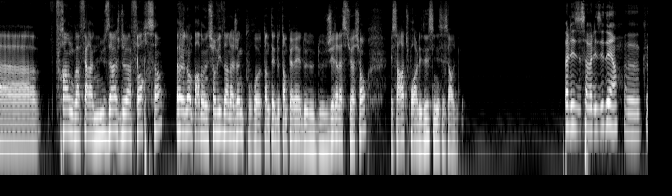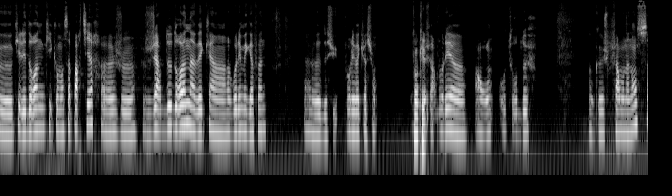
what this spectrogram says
euh, Franck va faire un usage de la force Euh, non, pardon, survivre dans la jungle pour euh, tenter de tempérer, de, de gérer la situation. Et Sarah, tu pourras l'aider si nécessaire. Du coup. Bah, les- ça va les aider, hein, euh, que qu'il y ait les drones qui commencent à partir. Je, je gère deux drones avec un relais mégaphone dessus pour l'évacuation. Ok. Je vais faire voler en rond autour d'eux. Donc je peux faire mon annonce.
